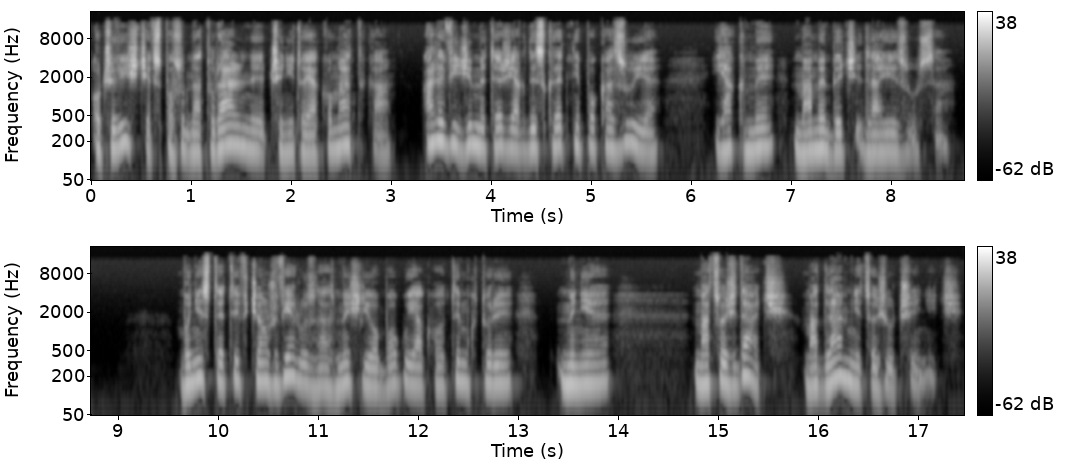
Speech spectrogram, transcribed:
Oczywiście w sposób naturalny czyni to jako matka, ale widzimy też, jak dyskretnie pokazuje, jak my mamy być dla Jezusa. Bo niestety wciąż wielu z nas myśli o Bogu jako o tym, który mnie ma coś dać, ma dla mnie coś uczynić.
